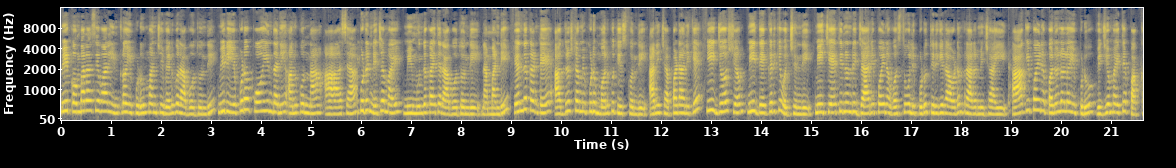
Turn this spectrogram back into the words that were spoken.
మీ కుంభరాశి వారి ఇంట్లో ఇప్పుడు మంచి వెలుగు రాబోతుంది. మీరు ఎప్పుడో పోయిందని అనుకున్న ఆ ఆశ ఇప్పుడు నిజమై మీ ముందుకైతే రాబోతుంది. నమ్మండి? ఎందుకంటే అదృష్టం ఇప్పుడు మలుపు తీసుకుంది అని చెప్పడానికే ఈ జోష్యం మీ దగ్గరికి వచ్చింది. మీ చేతి నుండి జారిపోయిన వస్తువులు ఇప్పుడు తిరిగి రావడం ప్రారంభించాయి. ఆగిపోయిన పనులలో ఇప్పుడు విజయం అయితే పక్క.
